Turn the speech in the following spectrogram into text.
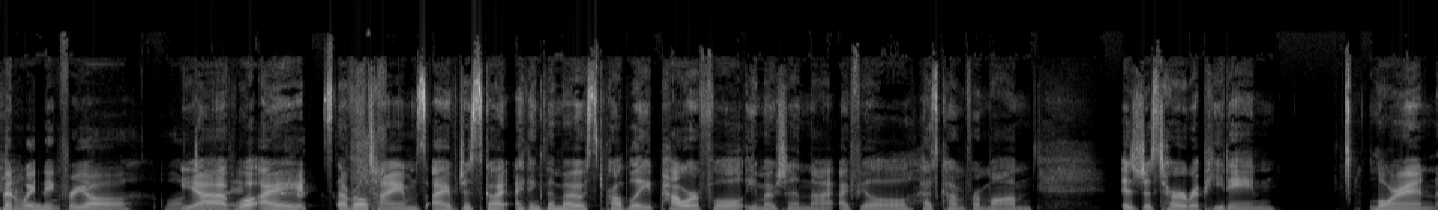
been waiting for y'all. a long Yeah, time. well, I several times I've just got I think the most probably powerful emotion that I feel has come from mom is just her repeating Lauren,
